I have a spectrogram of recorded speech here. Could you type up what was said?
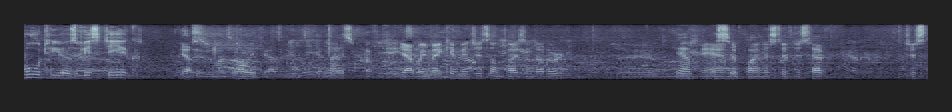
boot USB stick? Yes. Oh, Nice. Yeah, we make images on Tizen.org, Yeah, and the plan is to just have just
